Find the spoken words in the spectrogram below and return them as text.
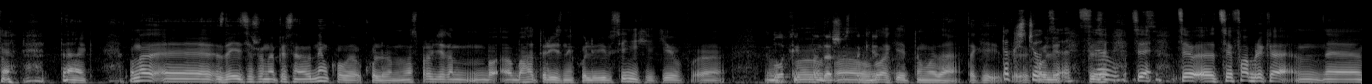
Так. Вона, е, здається, що написана одним кольором. Насправді там багато різних кольорів синіх, які в, е, Блакитне, да, щось в таке. блакитному, да, такі Так е, що колі- це? Це- це, це, це фабрика е,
